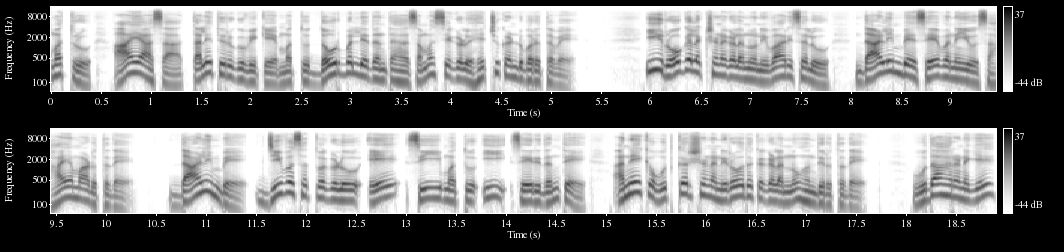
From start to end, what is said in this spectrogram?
ಮತ್ತು ಆಯಾಸ, ತಲೆತಿರುಗುವಿಕೆ ಮತ್ತು ದೌರ್ಬಲ್ಯದಂತಹ ಸಮಸ್ಯೆಗಳು ಹೆಚ್ಚು ಕಂಡುಬರುತ್ತವೆ. ಈ ರೋಗಲಕ್ಷಣಗಳನ್ನು ನಿವಾರಿಸಲು ದಾಳಿಂಬೆ ಸೇವನೆಯು ಸಹಾಯ ಮಾಡುತ್ತದೆ. ದಾಳಿಂಬೆ, ಜೀವಸತ್ವಗಳು ಎ, ಸಿ ಮತ್ತು ಇ ಸೇರಿದಂತೆ ಅನೇಕ ಉತ್ಕರ್ಷಣ ನಿರೋಧಕಗಳನ್ನು ಹೊಂದಿರುತ್ತದೆ. ಉದಾಹರಣೆಗೆ,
